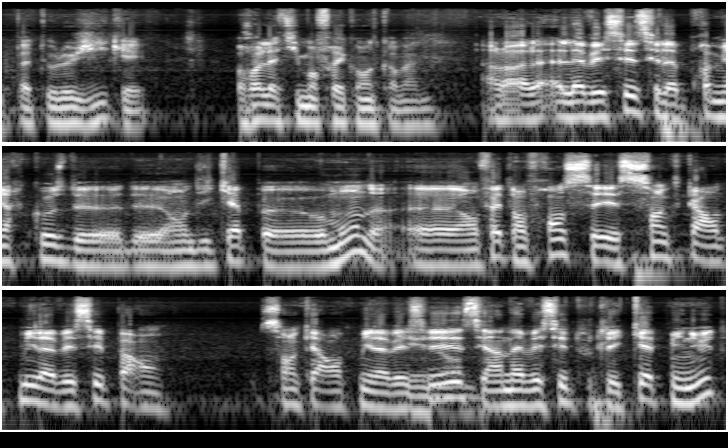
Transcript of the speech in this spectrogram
pathologie qui est relativement fréquente quand même. Alors l'AVC, c'est la première cause de, de handicap euh, au monde. Euh, en fait, en France, c'est 140 000 AVC par an. 140 000 AVC, c'est un AVC toutes les 4 minutes.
